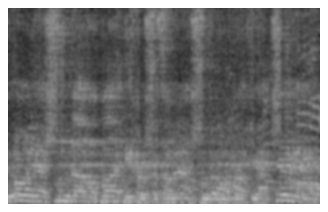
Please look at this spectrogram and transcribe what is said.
only a shoot off a party crushers and we not shoot off a monkey and cherry now.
